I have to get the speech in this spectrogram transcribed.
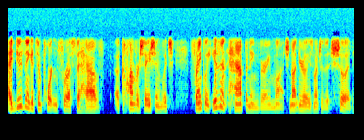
I do think it's important for us to have a conversation, which frankly isn't happening very much, not nearly as much as it should,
